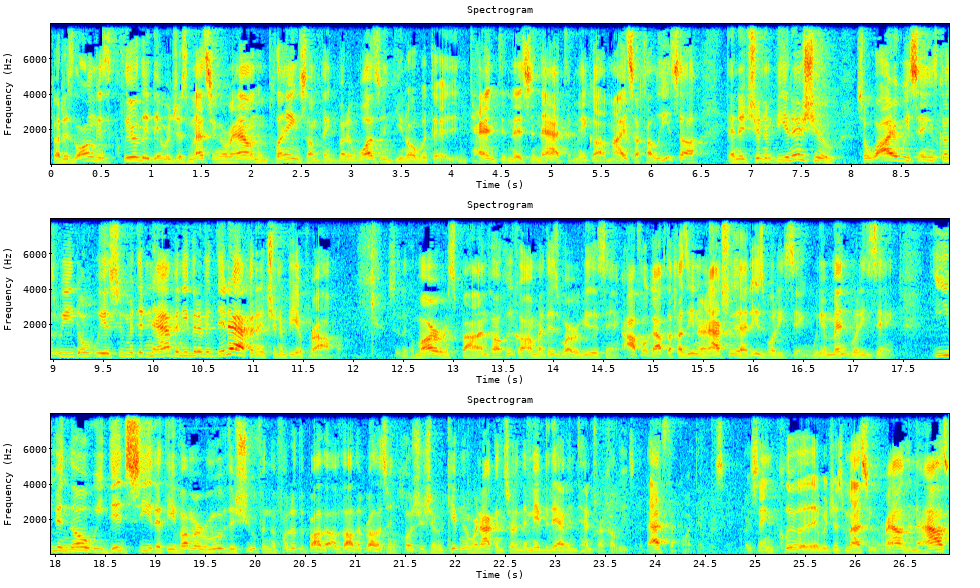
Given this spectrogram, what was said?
but as long as clearly they were just messing around and playing something, but it wasn't, you know, with the intent and this and that to make a Maisa Chalitza, then it shouldn't be an issue. So why are we saying it's because we don't, we assume it didn't happen, even if it did happen, it shouldn't be a problem. So the Gemara responds, this is what Rabbi is saying. And actually, that is what he's saying. We amend what he's saying even though we did see that the Ivama removed the shoe from the foot of the, brother, of the other brothers in Choshesh Given we're not concerned that maybe they have intent for Chalitza. That's the point that we're saying. We're saying clearly they were just messing around in the house.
